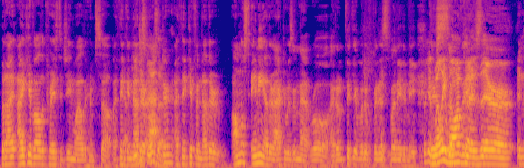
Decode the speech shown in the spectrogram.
But I, I give all the praise to Gene Wilder himself. I think Yeah, another actor, I think if another, almost any other actor was in that role, I don't think it would have been as funny to me. Look at Willy Wonka is there, and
